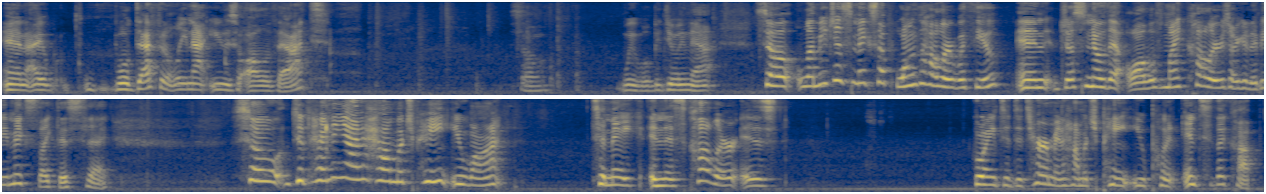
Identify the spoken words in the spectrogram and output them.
And I will definitely not use all of that. So we will be doing that. So let me just mix up one color with you and just know that all of my colors are going to be mixed like this today. So depending on how much paint you want to make in this color is going to determine how much paint you put into the cup.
